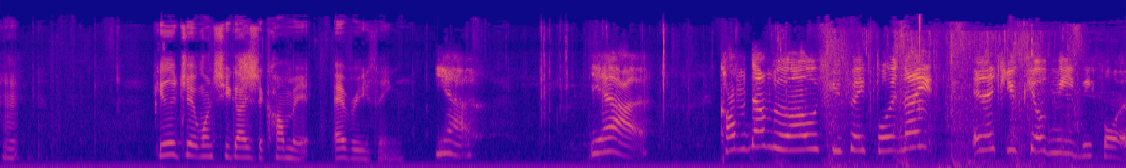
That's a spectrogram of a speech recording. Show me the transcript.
He legit wants you guys to comment everything. Yeah. Yeah. Comment down below if you play Fortnite and if you killed me before.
